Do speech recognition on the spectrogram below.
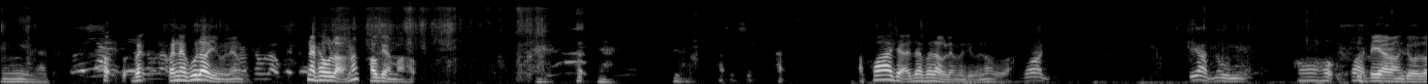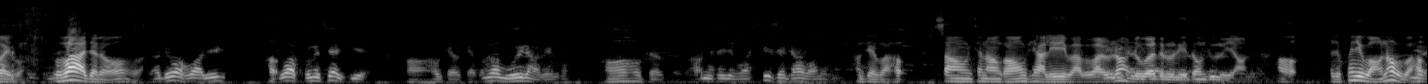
ငင်းနေတာ ဟုတ်ဘယ်ဘယ်နှစ်ခုလောက်ယူမလဲနှစ်ထုပ်လောက်နော်ဟုတ်ကဲ့မဟုတ်အဖွားကြအသက်ဘယ်လောက်လဲမသိဘူးနော်ဗျာဟောတရားသုံးနေဟောဟုတ်ဖွားတရားတောင်ကျော်သွားပြီပေါ့ဘဘကကြတော့ဗျာဒါတို့ကဟောလေးဟုတ်တို့က90ရှိရဟောဟုတ်ကဲ့ဟုတ်ကဲ့သူပါကမွေးတာပဲကွာဟောဟုတ်ကဲ့ဟုတ်ကဲ့ပါ90ကျော်က80ထားပါလို့ဟုတ်ကဲ့ပါဟုတ်ဆောင်းကျွန်တော်ခေါင်းဖြာလေးတွေပါဘဘတို့နော်လိုအပ်သလိုတွေအသုံးပြုလို့ရအောင်ဟုတ်ဟုတ်အဲ့ဒါခွင့်ပြုပါအောင်နော်ဘဘဟုတ်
